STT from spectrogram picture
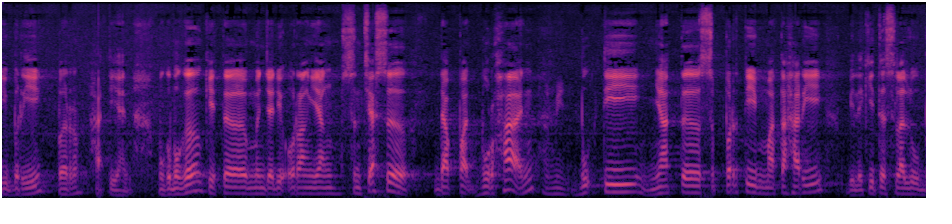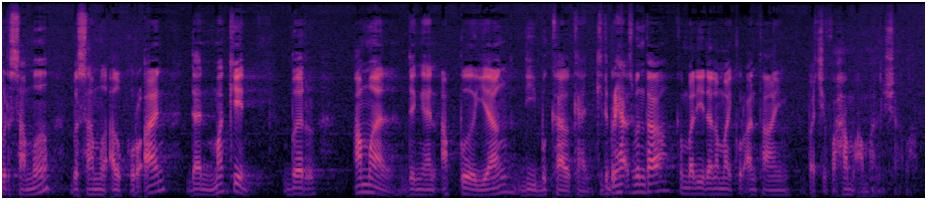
diberi perhatian moga-moga kita menjadi orang yang sentiasa dapat burhan Amin. bukti nyata seperti matahari bila kita selalu bersama bersama al-Quran dan makin beramal dengan apa yang dibekalkan. Kita berehat sebentar kembali dalam My Quran Time baca faham amal insya-Allah.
